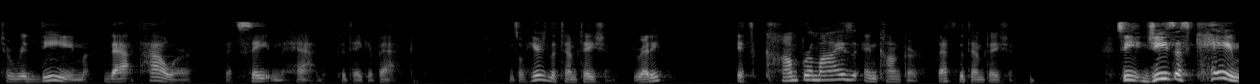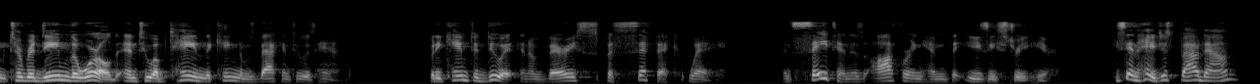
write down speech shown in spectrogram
to redeem that power that Satan had to take it back. And so here's the temptation. You ready? It's compromise and conquer. That's the temptation. See, Jesus came to redeem the world and to obtain the kingdoms back into his hand. But he came to do it in a very specific way. And Satan is offering him the easy street here. He's saying, hey, just bow down,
